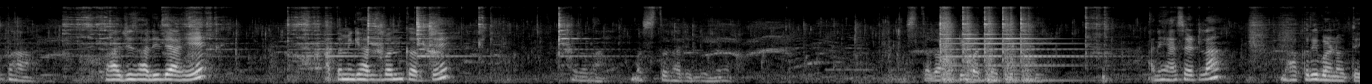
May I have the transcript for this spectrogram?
ही पहा भाजी झालेली आहे. आता मी गॅस बंद करते. बघा मस्त झालेली आहे. मस्त गावठी पद्धत आणि ह्या साईडला भाकरी बनवते.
